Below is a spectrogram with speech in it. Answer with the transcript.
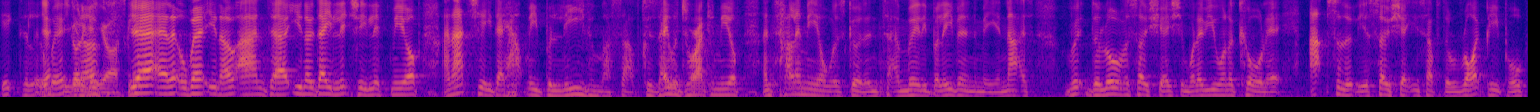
kicked a little Yeah, bit. you gotta get your ass kicked. Yeah, a little bit, you know. And uh, you know, they literally lift me up, and actually they helped me believe in myself because they were dragging me up and telling me I was good and, t- and really believing in me. And that is re- the law of association, whatever you want to call it. Absolutely associate yourself with the right people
